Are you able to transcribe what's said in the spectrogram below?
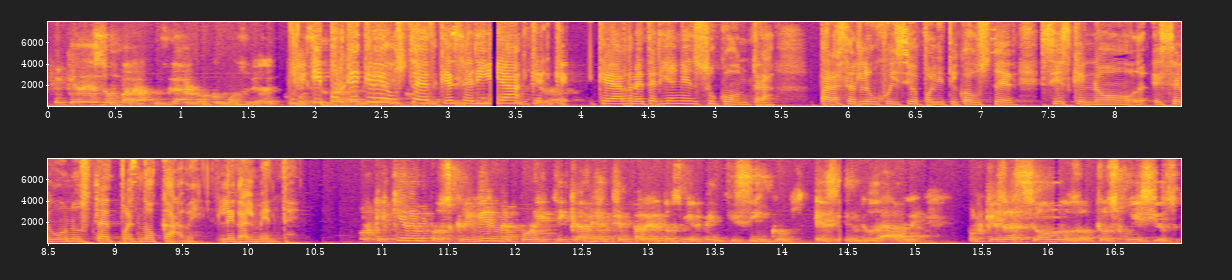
¿Qué queda eso para juzgarlo como, como ¿Y por qué cree usted que sería que, que, arremeterían en su contra para hacerle un juicio político a usted si es que no, según usted, pues no cabe legalmente? Porque quieren proscribirme políticamente para el 2025, es indudable. ¿Por qué razón los otros juicios,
